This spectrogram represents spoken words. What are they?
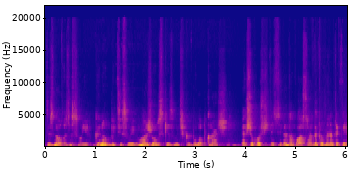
Ти знову за своє. Кинув би ці свої мажорські звички, було б краще. Якщо хочеш, сіди до класу, ради кабінет такий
